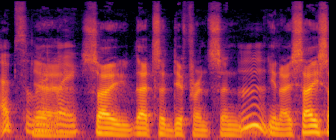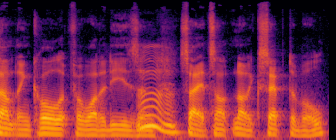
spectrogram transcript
absolutely. Yeah. So that's a difference, and Mm. you know, say something, call it for what it is, and say it's not not acceptable.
